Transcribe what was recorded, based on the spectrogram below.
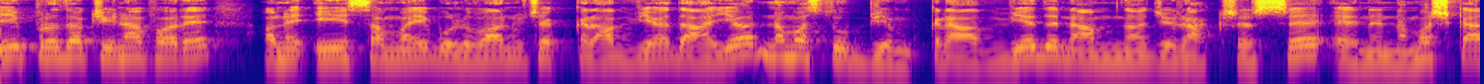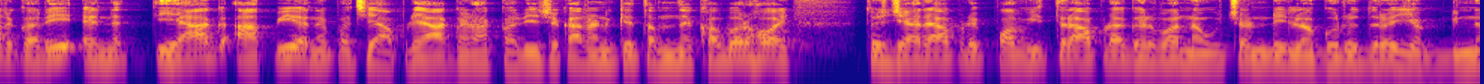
એક પ્રદક્ષિણા ફરે અને એ સમયે બોલવાનું છે ક્રાવ્યદાય નમસ્તુભ્યમ. ક્રાવ્યદ નામના જે રાક્ષસ છે, એને નમસ્કાર કરી, એને ત્યાગ આપી અને પછી આપણે આગળ કરીએ છીએ. કારણ કે તમને ખબર હોય તો જ્યારે આપણે પવિત્ર આપણા ઘરમાં નવચંડી, લઘુરુદ્ર, યજ્ઞ,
